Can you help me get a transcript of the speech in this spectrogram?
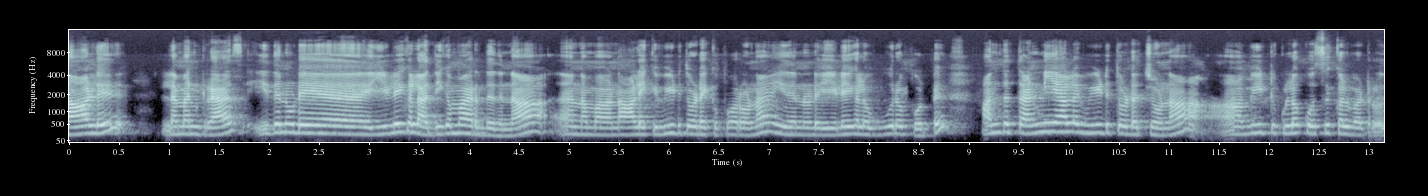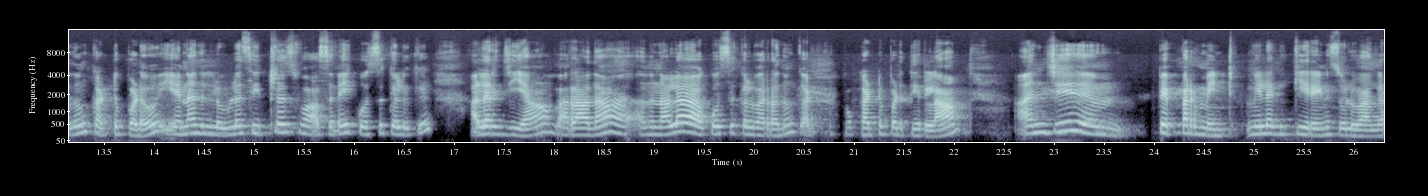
நாலு லெமன் கிராஸ் இதனுடைய இலைகள் அதிகமாக இருந்ததுன்னா நம்ம நாளைக்கு வீடு துடைக்க போகிறோன்னா இதனுடைய இலைகளை ஊற போட்டு அந்த தண்ணியால் வீடு துடைச்சோன்னா வீட்டுக்குள்ளே கொசுக்கள் வட்டுறதும் கட்டுப்படும். ஏன்னா அதில் உள்ள சிட்ரஸ் வாசனை கொசுக்களுக்கு அலர்ஜியாக வராதான் அதனால் கொசுக்கள் வர்றதும் கட் கட்டுப்படுத்திடலாம் அஞ்சு பெப்பர்மின்ட் மிளகு கீரைன்னு சொல்லுவாங்க.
